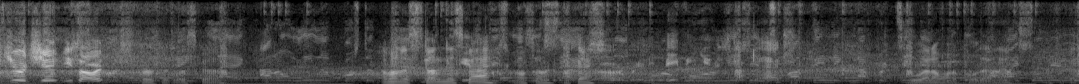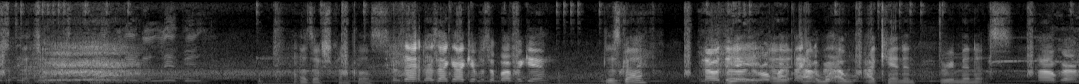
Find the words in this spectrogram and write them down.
Secured shit. You saw it. Perfect, let's go. I'm gonna stun this guy also. Okay. Alrighty, baby. You can stop that. Ooh, I don't want to pull that now. I forgot that that happens like that. That was actually kind of close. Does that does that guy give us a buff again? This guy? No, the, yeah, the yeah, robot uh, back I, the I, back. I can in three minutes. Oh, okay.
